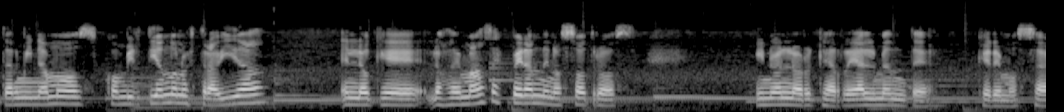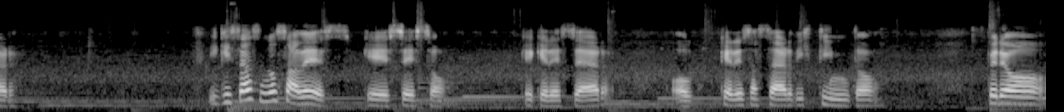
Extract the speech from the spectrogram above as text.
terminamos convirtiendo nuestra vida en lo que los demás esperan de nosotros y no en lo que realmente queremos ser. Y quizás no sabes qué es eso que querés ser o querés hacer distinto pero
